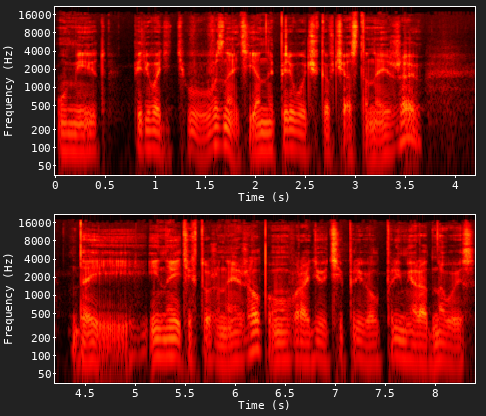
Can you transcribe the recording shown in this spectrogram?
умеют переводить. Вы знаете, я на переводчиков часто наезжаю, да и, и на этих тоже наезжал, по-моему, в радио Ти привел пример одного из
